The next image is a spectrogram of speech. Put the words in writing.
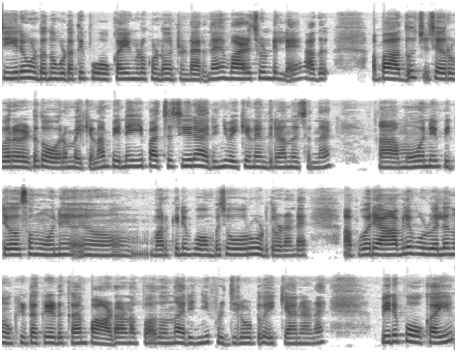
ചീര കൊണ്ടുവന്ന് കൂടത്തി പോക്കായും കൂടെ കൊണ്ടുവന്നിട്ടുണ്ടായിരുന്നേ വാഴച്ചുണ്ടില്ലേ അത്. അപ്പോൾ അത് ചെറുപറമായിട്ട് തോരൻ വയ്ക്കണം പിന്നെ ഈ പച്ചച്ചീര അരിഞ്ഞ് വെക്കണം എന്തിനാന്ന് വെച്ചെന്നേ മോന് പിറ്റേ ദിവസം മോന് വർക്കിന് പോകുമ്പോൾ ചോറ് കൊടുത്തു വിടണ്ടേ. അപ്പോൾ രാവിലെ മുഴുവൻ നോക്കിയിട്ടൊക്കെ എടുക്കാൻ പാടാണ്. അപ്പോൾ അതൊന്ന് അരിഞ്ഞ് ഫ്രിഡ്ജിലോട്ട് വയ്ക്കാനാണ് പിന്നെ പോക്കായും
